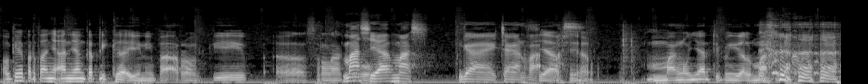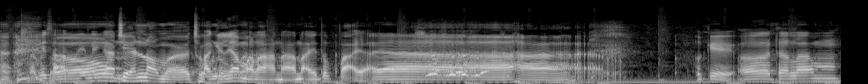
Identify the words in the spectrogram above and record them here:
Oke, pertanyaan yang ketiga ini Pak Rogi uh, selaku Mas ya, Mas. Enggak, jangan Pak. Siap, mas. siap. Mangunya dipanggil Mas. Tapi saat oh, ini kan jenom, eh, panggilnya malah anak-anak itu Pak ya. Ya. Oke, eh, dalam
